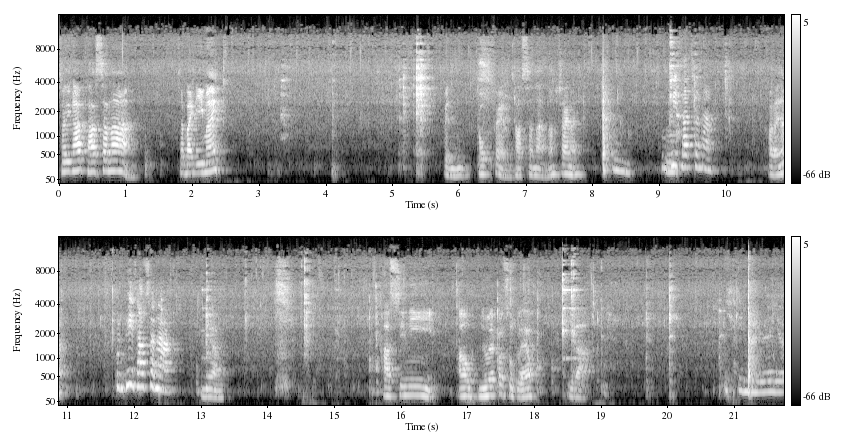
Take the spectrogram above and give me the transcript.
สวัสดีครับทัศนาสบายดีไหม เป็นท็อปแฟนทัศนาเนาะใช่ไหมคุณพี่ทัศนา อะไรนะ คุณพี่ทัศนา เมืองคาซินีเอาเนื้อก็สุกแล้วอีลา Ich gehe Mühe, ja.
